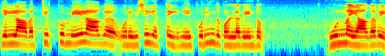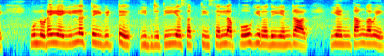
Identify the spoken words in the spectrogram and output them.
எல்லாவற்றிற்கும் மேலாக ஒரு விஷயத்தை நீ புரிந்து கொள்ள வேண்டும். உண்மையாகவே உன்னுடைய இல்லத்தை விட்டு இன்று தீய சக்தி செல்ல போகிறது என்றால் என் தங்கமே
